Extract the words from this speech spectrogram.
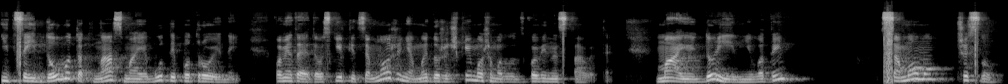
і цей добуток в нас має бути потроєний. Пам'ятаєте, оскільки це множення, ми дужечки можемо додаткові не ставити. Мають дорівнювати самому числу,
